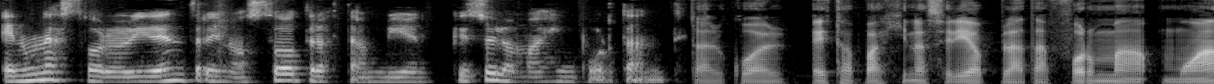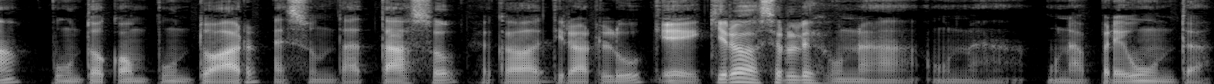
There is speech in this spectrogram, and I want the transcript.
en una sororidad entre nosotras también, que eso es lo más importante. Tal cual. Esta página sería plataformamoa.com.ar. Es un datazo que acaba de tirar Lu. Eh, quiero hacerles una, una, una pregunta.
